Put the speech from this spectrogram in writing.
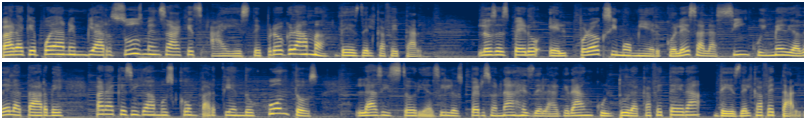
para que puedan enviar sus mensajes a este programa desde el cafetal. Los espero el próximo miércoles a las 5 y media de la tarde para que sigamos compartiendo juntos las historias y los personajes de la gran cultura cafetera desde el cafetal.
